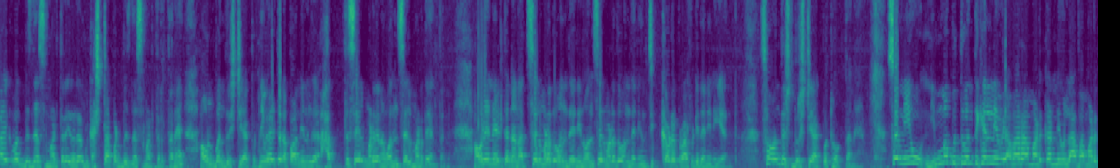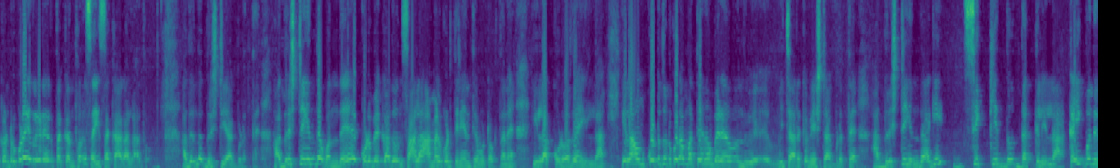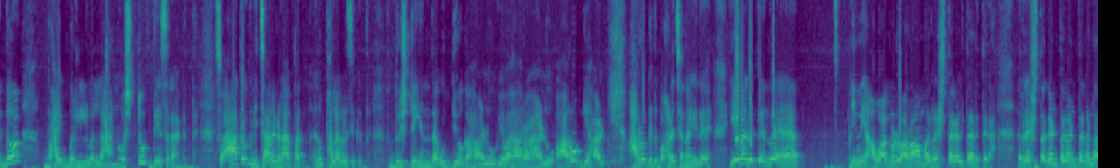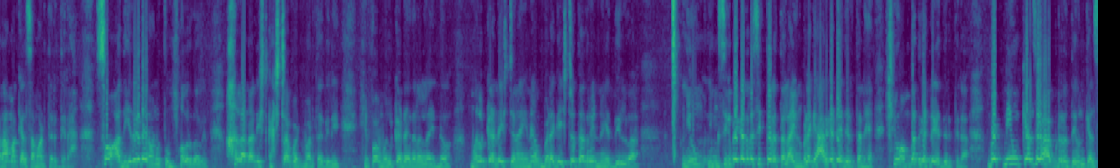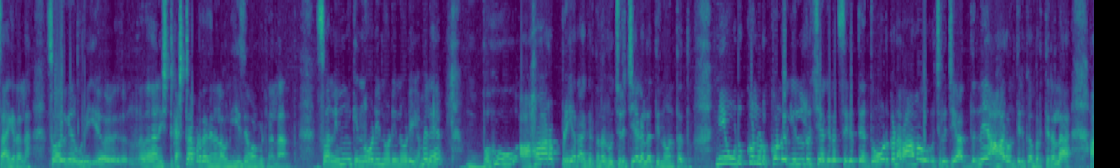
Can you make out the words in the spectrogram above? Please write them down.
ಆರಾಮದಾಯಕವಾಗಿ ಬಿಸ್ನೆಸ್ ಮಾಡ್ತಾರೆ ಅವ್ನು ಕಷ್ಟಪಟ್ಟು ಬಿಸ್ನೆಸ್ ಮಾಡ್ತಿರ್ತಾನೆ, ಅವ್ನು ಬಂದು ದೃಷ್ಟಿ ಹಾಕ್ಬಿಟ್ಟು ನೀವು ಹೇಳ್ತೀರಪ್ಪ, ನಿನಗೆ ಹತ್ತು ಸೇಲ್ ಮಾಡಿದೆ, ನಾನು ಒಂದು ಸೇಲ್ ಮಾಡಿದೆ ಅಂತಾನೆ. ಅವನೇನು ಹೇಳ್ತಾನೆ, ನಾನು ಹತ್ತು ಸೇಲ್ ಮಾಡೋದು ಒಂದೇ, ನೀನು ಒಂದು ಸೇಲ್ ಮಾಡೋದು ಒಂದೇ, ನೀನು ಚಿಕ್ಕವಡೆ ಪ್ರಾಫಿಟ್ ಇದೆ ನಿನಗೆ ಅಂತ. ಸೊ ಒಂದಿಷ್ಟು ದೃಷ್ಟಿ ಹಾಕ್ಬಿಟ್ಟು ಹೋಗ್ತಾನೆ. ಸೊ ನೀವು ನಿಮ್ಮ ಬುದ್ಧಿವಂತಿಕೆಯಲ್ಲಿ ನೀವು ವ್ಯವಹಾರ ಮಾಡ್ಕೊಂಡು, ನೀವು ಲಾಭ ಮಾಡ್ಕೊಂಡ್ರು ಕೂಡ ಎದುರುಗಡೆ ಇರತಕ್ಕಂಥವ್ರು ಸಹಿಸೋಕ್ಕಾಗಲ್ಲ ಅದು. ಅದರಿಂದ ದೃಷ್ಟಿ ಆಗ್ಬಿಡುತ್ತೆ. ಆ ದೃಷ್ಟಿಯಿಂದ ಒಂದೇ ಕೊಡಬೇಕಾದ ಒಂದು ಸಾಲ ಆಮೇಲೆ ಕೊಡ್ತೀನಿ ಅಂತ ಹೇಳ್ಬಿಟ್ಟು ಹೋಗ್ತಾನೆ. ಇಲ್ಲ, ಕೊಡೋದೇ ಇಲ್ಲ. ಇಲ್ಲ, ಅವ್ನು ಕೊಟ್ಟು ದುಡ್ಡು ಕೂಡ ಮತ್ತೇನೋ ಬೇರೆ ಒಂದು ವಿಚಾರಕ್ಕೆ ವೇಸ್ಟ್ ಆಗಿಬಿಡುತ್ತೆ. ಆ ದೃಷ್ಟಿಯಿಂದಾಗಿ ಸಿಕ್ಕಿದ್ದು ದಕ್ಕಲಿಲ್ಲ. ಕೈಗೆ ಬಂದಿದ್ದು ಬಾಯಿಗೆ ಬರಲಿಲ್ವಲ್ಲ ಅನ್ನುವಷ್ಟು ಬೇಸರ ಆಗುತ್ತೆ. ಸೊ ಆ ಥರದ ವಿಚಾರಗಳ ಫಲಗಳು ಸಿಗುತ್ತೆ. ದೃಷ್ಟಿಯಿಂದ ಉದ್ಯೋಗ ಹಾಳು, ವ್ಯವಹಾರ ಹಾಳು, ಆರೋಗ್ಯ ಹಾಳು ಆರೋಗ್ಯದ ಬಹಳ ಚೆನ್ನಾಗಿದೆ. ಏನಾಗುತ್ತೆ ಅಂದರೆ, ನೀವು ಯಾವಾಗ ನೋಡ್ರು ಆರಾಮಾಗಿ ರೆಸ್ಟ್ ತಗೊಳ್ತಾ ಇರ್ತೀರ. ರೆಸ್ಟ್ ತಗೊಂಡು ತಗೊಂಡು ತಗೊಂಡು ಆರಾಮಾಗಿ ಕೆಲಸ ಮಾಡ್ತಿರ್ತೀರ ಸೊ ಅದು ಎದುರುಗಡೆ ಅವನು ತುಂಬ ಹೊರದೋಗುತ್ತೆ ಅಲ್ಲ, ನಾನು ಇಷ್ಟು ಕಷ್ಟಪಟ್ಟು ಮಾಡ್ತಾಯಿದ್ದೀನಿ ಇಪ್ಪ, ಮಲ್ಕೊಂಡೇ ಇದ್ದಾನಲ್ಲ ಇನ್ನು. ಮಲ್ಕೊಂಡು ಇಷ್ಟು ಜನ ಇನ್ನು, ಬೆಳಗ್ಗೆ ಇಷ್ಟೊತ್ತಾದರೂ ಇನ್ನೂ ಎದ್ದಿಲ್ವಾ? ನೀವು ನಿಮ್ಗೆ ಸಿಗಬೇಕಾದ್ರೆ ಸಿಗ್ತಾ ಇರುತ್ತಲ್ಲ ಇವ್ನು ಬೆಳಗ್ಗೆ ಆರು ಗಂಟೆ ಎದ್ದಿರ್ತಾನೆ. ನೀವು ಒಂಬತ್ತು ಗಂಟೆ ಎದ್ದಿರ್ತೀರ. ಬಟ್ ನೀವು ಕೆಲಸ ಆಗ್ಬಿಟ್ಟಿರುತ್ತೆ, ಇವ್ನು ಕೆಲಸ ಆಗಿರಲ್ಲ. ಸೊ ಅವ್ರಿಗೆ ಉರಿ ನಾನು ಇಷ್ಟು ಕಷ್ಟಪಡ್ತಾ ಇದ್ದೀನಲ್ಲ, ಅವ್ನು ಈಸಿ ಮಾಡಿಬಿಟ್ನಲ್ಲ ಅಂತ. ಸೊ ನಿಮಗೆ ನೋಡಿ ನೋಡಿ ನೋಡಿ, ಆಮೇಲೆ ಬಹು ಆಹಾರ ಪ್ರಿಯರಾಗಿರ್ತಾನೆ, ರುಚಿ ರುಚಿಯಾಗೆಲ್ಲ ತಿನ್ನುವಂಥದ್ದು. ನೀವು ಹುಡ್ಕೊಂಡು ಹುಡ್ಕೊಂಡು ಹೋಗಿ ಎಲ್ಲಿ ರುಚಿಯಾಗಿರೋದು ಸಿಗುತ್ತೆ ಅಂತ ನೋಡ್ಕೊಂಡು ಆರಾಮಾಗಿ ರುಚಿ ರುಚಿ ಅದನ್ನೇ ಆಹಾರವನ್ನು ತಿನ್ಕೊಂಡು ಬರ್ತೀರಲ್ಲ,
